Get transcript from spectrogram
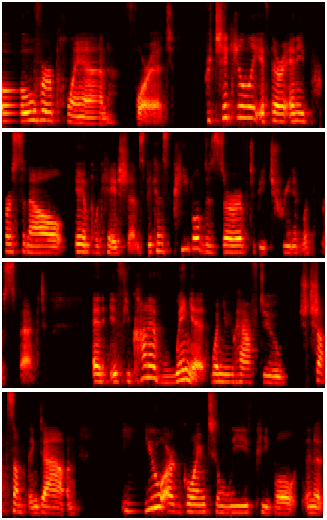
over plan for it, particularly if there are any personnel implications, because people deserve to be treated with respect. And if you kind of wing it when you have to shut something down, you are going to leave people in a,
